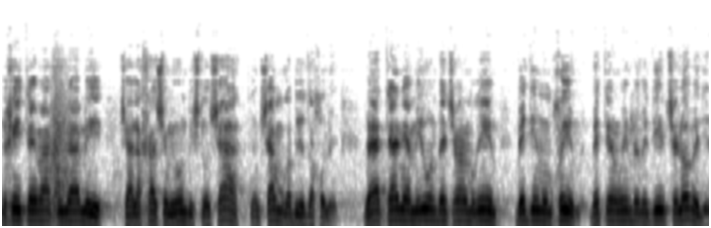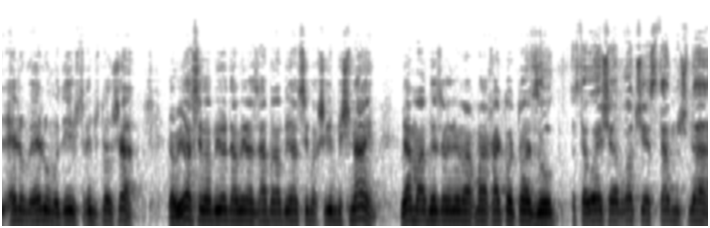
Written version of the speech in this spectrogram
וכי תימא חינמי שהלכה שמיעון בשלושה, גם שם רבי יהודה חולק. והתניא מיעון בית שם אומרים בית דין מומחים, בית דין אומרים בבית דין שלא בית דין, אלו ואלו מודיעים שצריכים שלושה. רבי יוסי רבי יהודה רבי אלעזר ברבי יוסי מכשירים בשניים. רבי יוסי בן נחמן אחר כאותו הזוג, אז אתה רואה שלמרות שיש סתם משנה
